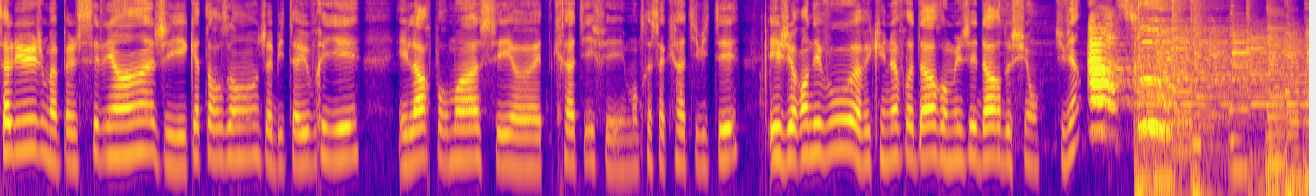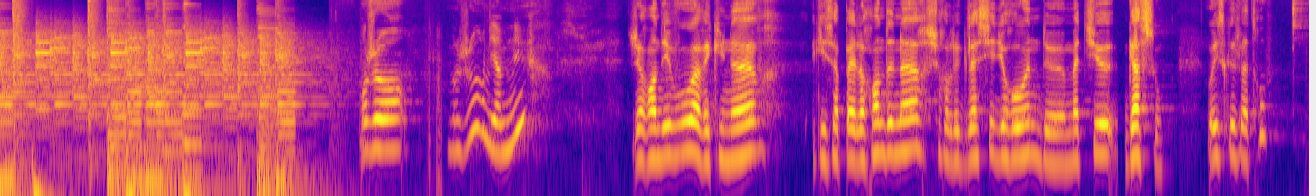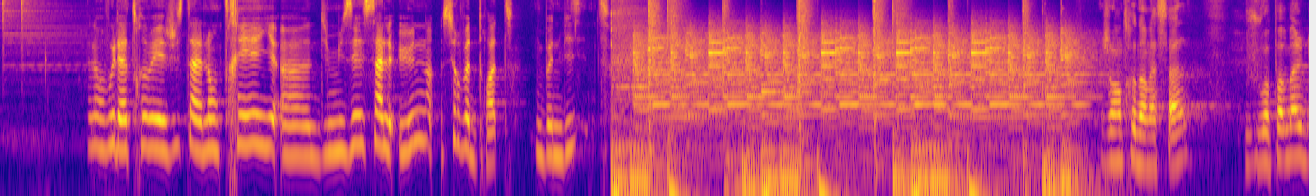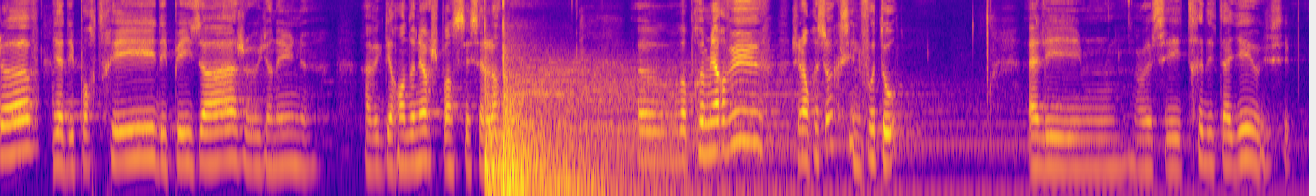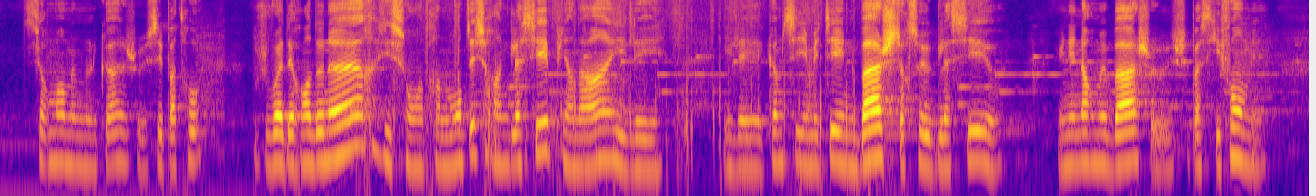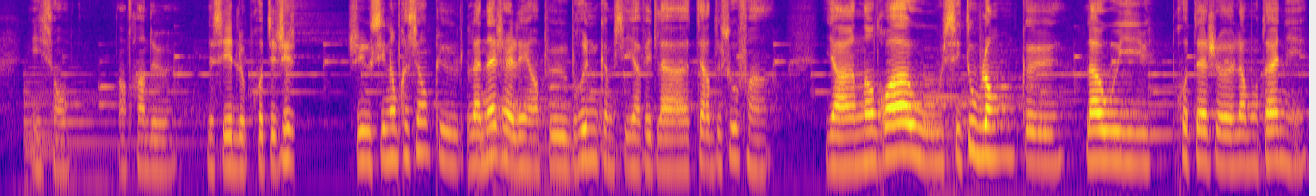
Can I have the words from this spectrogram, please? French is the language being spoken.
Salut, je m'appelle Célien, j'ai 14 ans, j'habite à Uvrier. Et l'art pour moi, c'est euh, être créatif et montrer sa créativité. Et j'ai rendez-vous avec une œuvre d'art au musée d'art de Sion. Tu viens? Bonjour. Bonjour, bienvenue. J'ai rendez-vous avec une œuvre qui s'appelle Randonneur sur le glacier du Rhône de Mathieu Gafsou. Où est-ce que je la trouve? Alors vous la trouvez juste à l'entrée euh, du musée salle 1 sur votre droite. Bonne visite. J'entre dans la salle. Je vois pas mal d'œuvres. Il y a des portraits, des paysages. Il y en a une avec des randonneurs, je pense que c'est celle-là. Euh, à première vue, j'ai l'impression que c'est une photo. Elle est, euh, c'est très détaillé. C'est sûrement même le cas. Je sais pas trop. Je vois des randonneurs. Ils sont en train de monter sur un glacier. Puis il y en a un. Il est, il est comme s'il mettait une bâche sur ce glacier, euh, une énorme bâche. euh, Je sais pas ce qu'ils font, mais ils sont en train de, d'essayer de le protéger. J'ai aussi l'impression que la neige, elle est un peu brune, comme s'il y avait de la terre dessous. Enfin, il y a un endroit où c'est tout blanc, là où ils protègent euh, la montagne et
